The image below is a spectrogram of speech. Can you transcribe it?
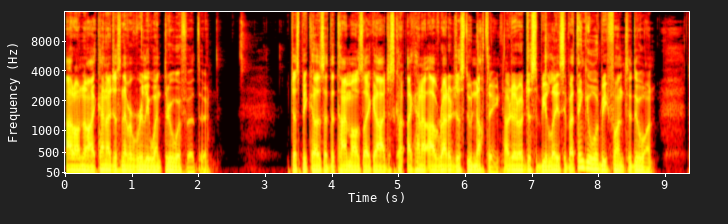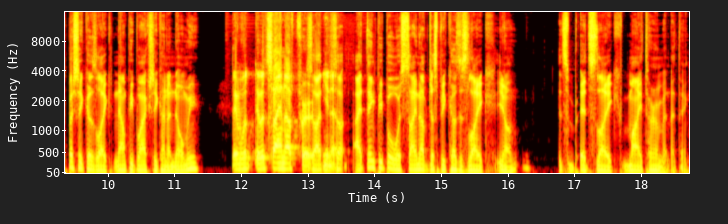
I don't know. I kind of just never really went through with it, dude. Just because at the time I was like, ah, I just I kind of I'd rather just do nothing. I'd rather just be lazy. But I think it would be fun to do one, especially because like now people actually kind of know me. They would they would sign up for So I, you know so I think people would sign up just because it's like you know, it's it's like my tournament. I think.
